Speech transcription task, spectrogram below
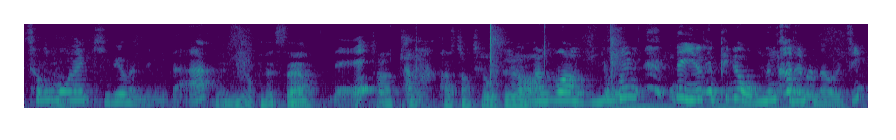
성공할 길을 만듭니다. 태림이 이렇게 냈어요. 네. 자, 주, 다섯 장 채우세요. 아빠, 뭐, 근데 이렇게 필요 없는 카드만 나오지?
